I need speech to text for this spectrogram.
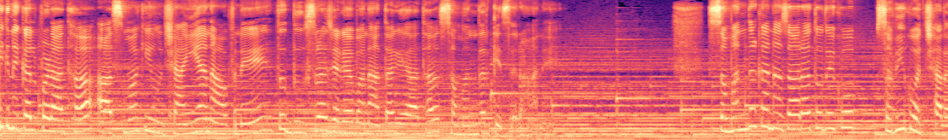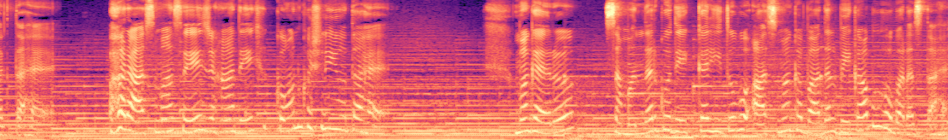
एक निकल पड़ा था आसमां की ऊंचाइयाँ नापने तो दूसरा जगह बनाता गया था समंदर के सिरहाने। समंदर का नज़ारा तो देखो सभी को अच्छा लगता है। और आसमां से जहाँ देख कौन खुश नहीं होता है। मगर समंदर को देखकर ही तो वो आसमां का बादल बेकाबू हो बरसता है।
